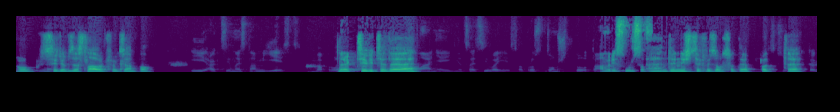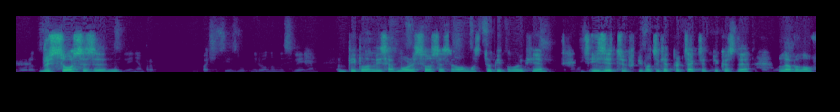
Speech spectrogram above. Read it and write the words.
or city of Zaslavl, for example. The activity there and the initiative is also there, but the resources in people in this have more resources, almost two people live here. It's easier to, for people to get protected because the level of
